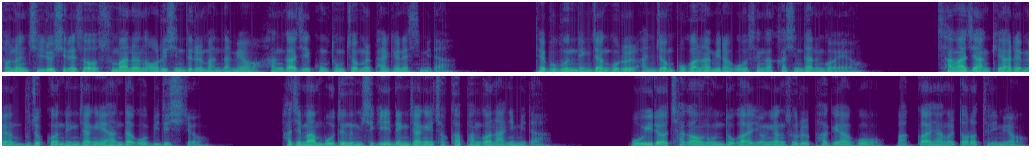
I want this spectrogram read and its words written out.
저는 진료실에서 수많은 어르신들을 만나며 한 가지 공통점을 발견했습니다. 대부분 냉장고를 안전 보관함이라고 생각하신다는 거예요. 상하지 않게 하려면 무조건 냉장해야 한다고 믿으시죠. 하지만 모든 음식이 냉장에 적합한 건 아닙니다. 오히려 차가운 온도가 영양소를 파괴하고 맛과 향을 떨어뜨리며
